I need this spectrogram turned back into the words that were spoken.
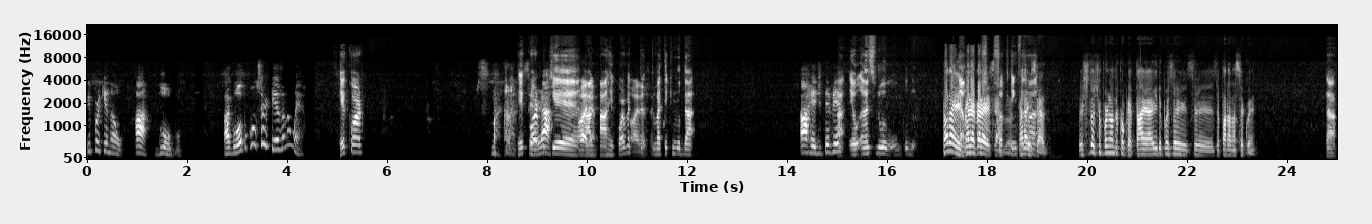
e por que não a Globo? A Globo com certeza não é. Record. Record, Será? porque Olha, a, a Record vai, olha ter, vai ter que mudar. A Rede TV, a- eu, antes do, do- Peraí, Não, peraí, peraí, só César. que tem que Peraí, falar- César. Deixa, deixa o Fernando completar e aí depois você, você, você para na sequência. Tá.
